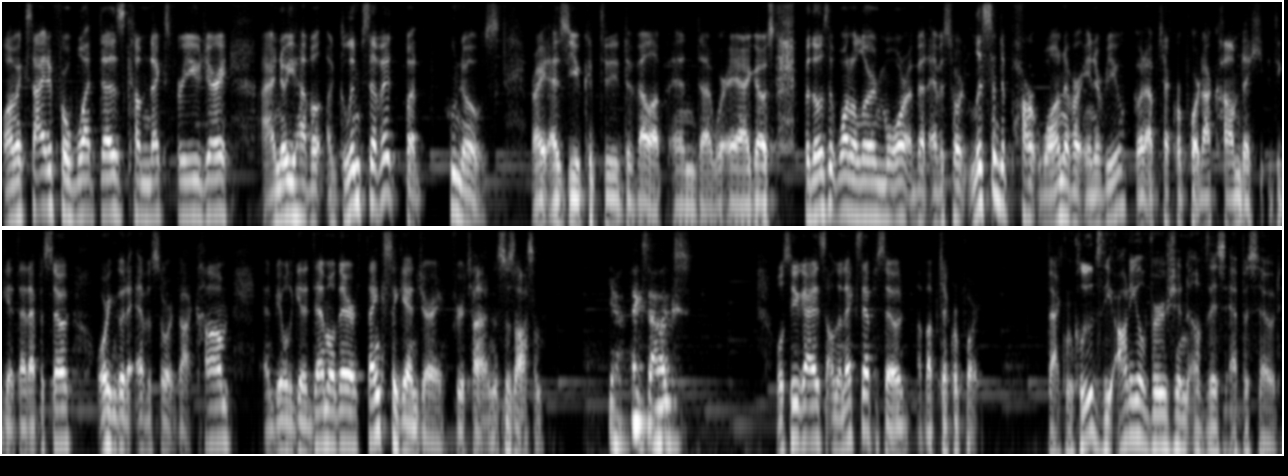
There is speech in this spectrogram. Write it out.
Well, I'm excited for what does come next for you, Jerry. I know you have a, a glimpse of it, but who knows, right? As you continue to develop and uh, where AI goes. For those that want to learn more about Evisort, listen to part one of our interview. Go to uptechreport.com to, to get that episode, or you can go to evisort.com and be able to get a demo there. Thanks again, Jerry, for your time. This was awesome. Yeah, thanks, Alex. We'll see you guys on the next episode of UpTech Report. That concludes the audio version of this episode.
